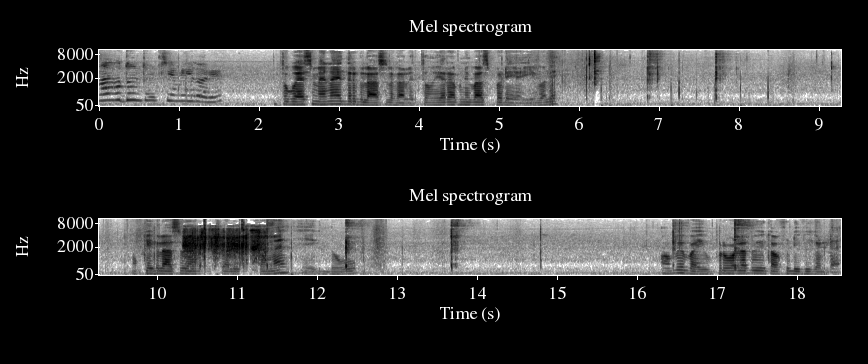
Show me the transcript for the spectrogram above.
हाँ वो दोनों साइड सेम ही लगा रहे हैं। तो वैसे मैं ना इधर ग्लास लगा लेता हूँ। यार अपने पास पड़े हैं ये वाले। ओके ग्लास लगाने चालू करता हूँ मैं। एक दो अबे भाई ऊपर वाला तो ये काफ़ी डिफ़िकल्ट है।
